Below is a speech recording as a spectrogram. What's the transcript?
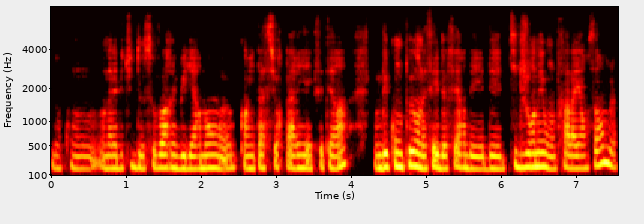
donc, on, a l'habitude de se voir régulièrement euh, quand ils passent sur Paris, etc. Donc, dès qu'on peut, on essaye de faire des, des petites journées où on travaille ensemble.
